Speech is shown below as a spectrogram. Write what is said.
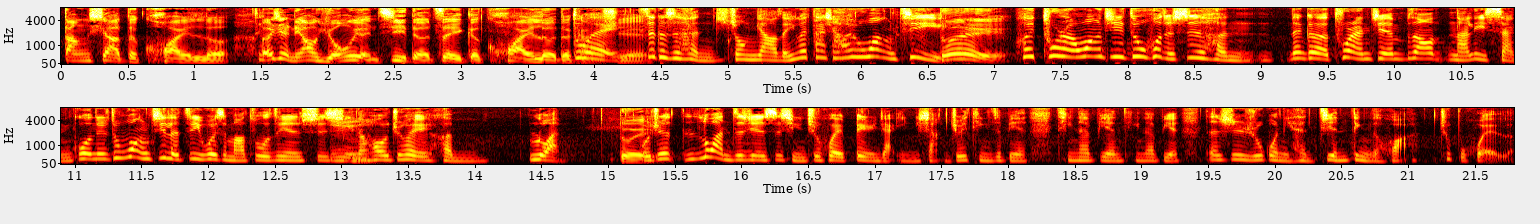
当下的快乐，而且你要永远记得这一个快乐的感对，觉。这个是很重要的，因为大家会忘记。对，会突然忘记，就或者是很那个突然间不知道哪里闪过，那就忘记了自己为什么要做这件事情，嗯然后就会很乱。对，我觉得乱这件事情就会被人家影响，你就会听这边、听那边、听那边。但是如果你很坚定的话，就不会了。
